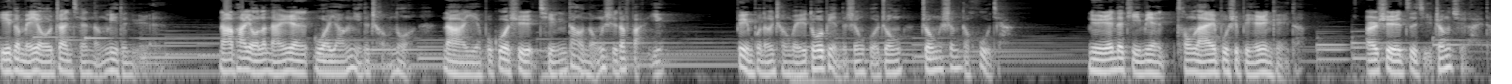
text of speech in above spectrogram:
一个没有赚钱能力的女人。哪怕有了男人“我养你”的承诺，那也不过是情到浓时的反应，并不能成为多变的生活中终生的护甲。女人的体面从来不是别人给的，而是自己争取来的，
